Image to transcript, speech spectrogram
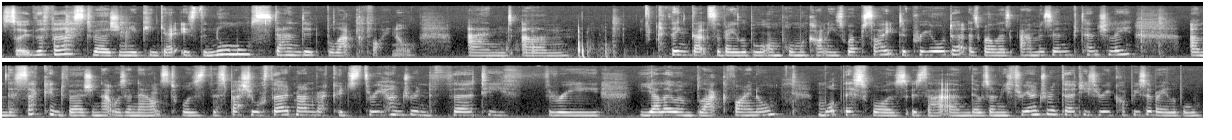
So the first version you can get is the normal standard black vinyl and um, I think that's available on Paul McCartney's website to pre-order as well as Amazon potentially. Um, the second version that was announced was the special Third Man Records 330 three yellow and black vinyl. And what this was is that um, there was only 333 copies available.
